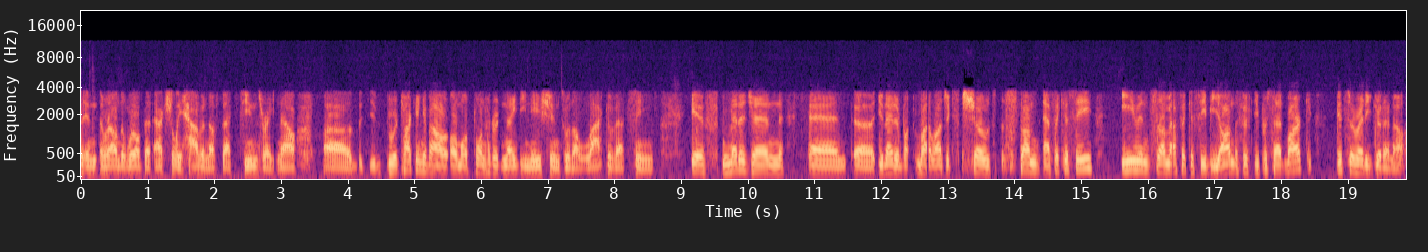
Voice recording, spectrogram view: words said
in around the world that actually have enough vaccines right now. Uh, we're talking about almost 190 nations with a lack of vaccines. If Medigen and uh, United Biologics shows some efficacy, even some efficacy beyond the 50% mark, it's already good enough.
